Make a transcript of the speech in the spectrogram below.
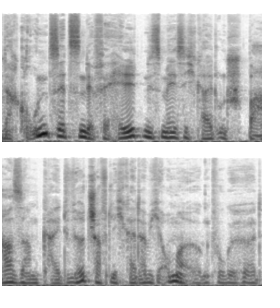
Nach Grundsätzen der Verhältnismäßigkeit und Sparsamkeit, Wirtschaftlichkeit habe ich auch mal irgendwo gehört.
